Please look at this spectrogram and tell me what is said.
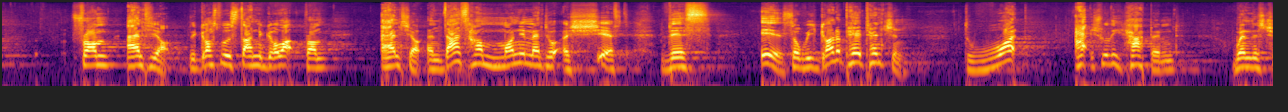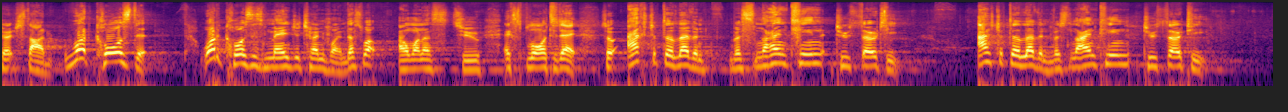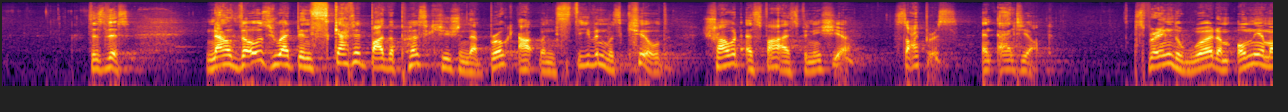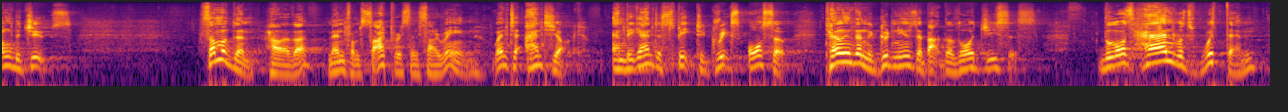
from Antioch. The gospel is starting to go up from Antioch. And that's how monumental a shift this is. So we got to pay attention to what actually happened when this church started. What caused it? What caused this major turning point? That's what I want us to explore today. So, Acts chapter 11, verse 19 to 30. Acts chapter 11, verse 19 to 30 says this Now, those who had been scattered by the persecution that broke out when Stephen was killed traveled as far as Phoenicia, Cyprus, and Antioch, spreading the word only among the Jews. Some of them, however, men from Cyprus and Cyrene, went to Antioch and began to speak to Greeks also, telling them the good news about the Lord Jesus. The Lord's hand was with them,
